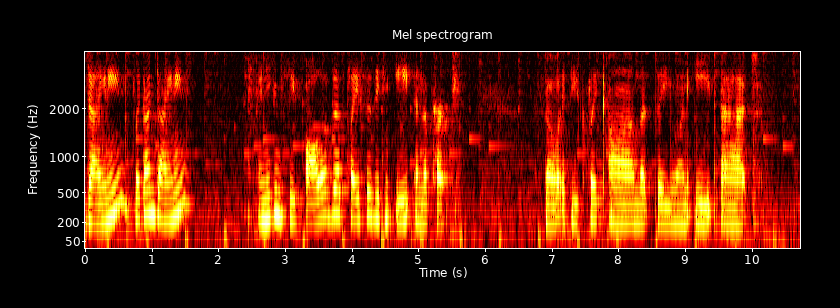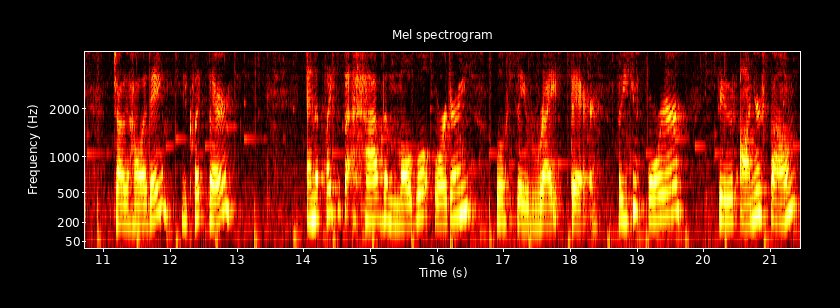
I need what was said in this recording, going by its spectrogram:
dining, click on dining, and you can see all of the places you can eat in the park. So if you click on, let's say you want to eat at Jolly Holiday, you click there, and the places that have the mobile ordering will say right there. So you can order food on your phone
